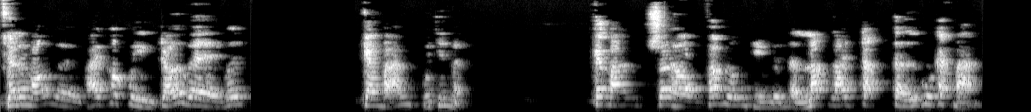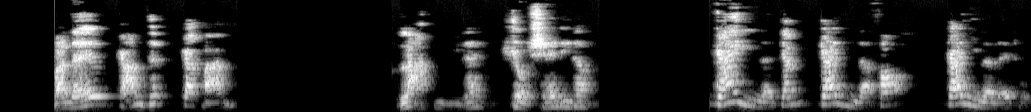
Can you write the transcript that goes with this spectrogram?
Cho nên mỗi người phải có quyền trở về với căn bản của chính mình. Các bạn soi hồn pháp luân thiền định là lắp lại trật tự của các bạn. Và để cảm thức các bạn, làm gì đây, rồi sẽ đi đâu. Cái gì là chánh, cái gì là phó? Cái gì là lệ thuộc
